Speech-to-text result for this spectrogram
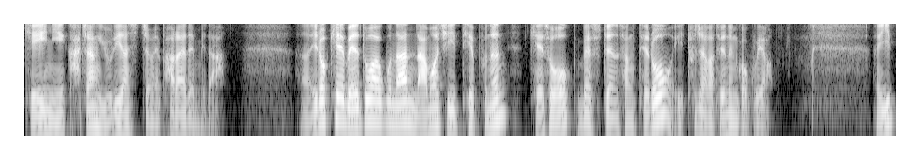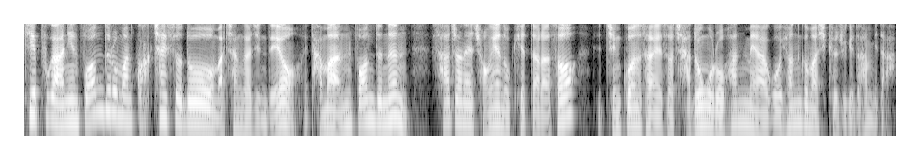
개인이 가장 유리한 시점에 팔아야 됩니다. 아, 이렇게 매도하고 난 나머지 ETF는 계속 매수된 상태로 투자가 되는 거고요. ETF가 아닌 펀드로만 꽉 차 있어도 마찬가지인데요. 다만 펀드는 사전에 정해놓기에 따라서 증권사에서 자동으로 환매하고 현금화 시켜주기도 합니다.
